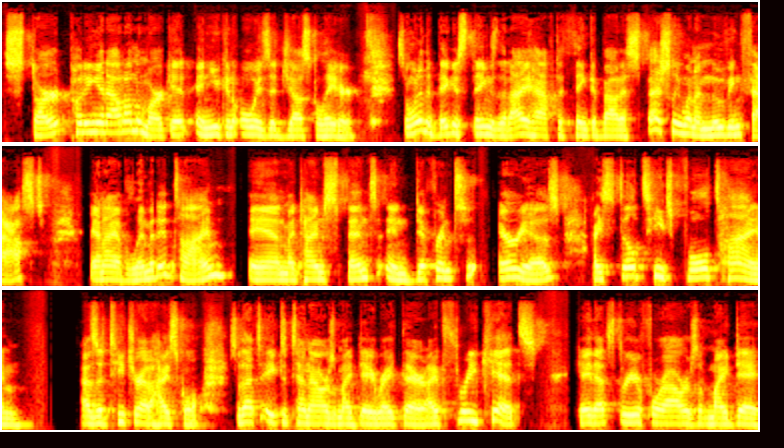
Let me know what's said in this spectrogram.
start putting it out on the market, and you can always adjust later. So, one of the biggest things that I have to think about, especially when I'm moving fast and I have limited time and my time spent in different areas, I still teach full time as a teacher at a high school. So that's eight to 10 hours of my day right there. I have three kids. Okay, that's three or four hours of my day.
